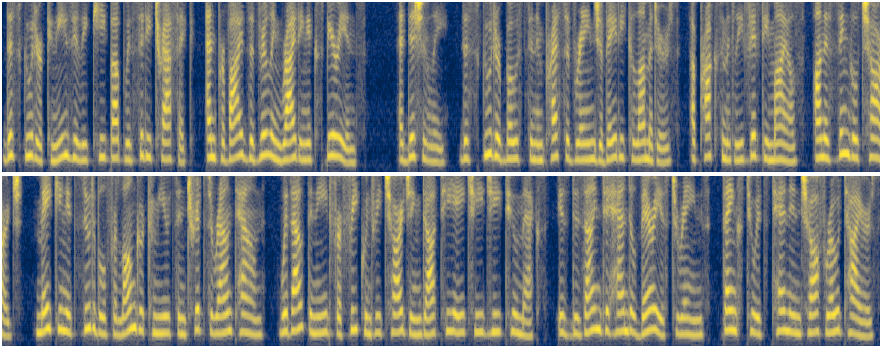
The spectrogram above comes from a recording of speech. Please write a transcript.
This scooter can easily keep up with city traffic and provides a thrilling riding experience. Additionally, this scooter boasts an impressive range of 80 kilometers, approximately 50 miles, on a single charge, making it suitable for longer commutes and trips around town without the need for frequent recharging. THEG2 Max is designed to handle various terrains thanks to its 10-inch off-road tires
